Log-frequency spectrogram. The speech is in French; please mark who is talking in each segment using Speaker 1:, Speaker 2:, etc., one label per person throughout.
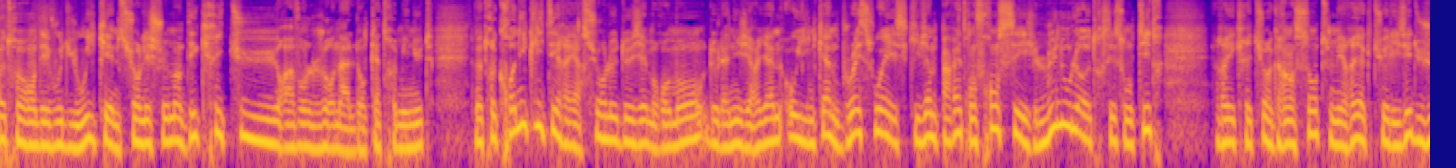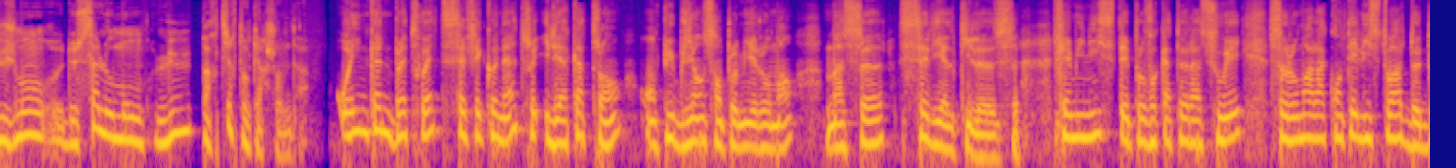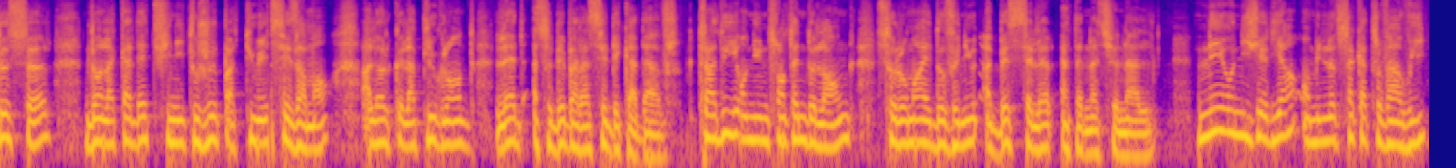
Speaker 1: notre rendez-vous du week-end sur les chemins d'écriture avant le journal dans 4 minutes. Notre chronique littéraire sur le deuxième roman de la Nigériane Oyinkan Braceways qui vient de paraître en français. L'une ou l'autre, c'est son titre. Réécriture grinçante mais réactualisée du jugement de Salomon, lu par Tirtankar Chanda.
Speaker 2: Oinkan Braithwaite s'est fait connaître il y a quatre ans en publiant son premier roman, Ma sœur, serial killeuse. Féministe et provocateur à souhait, ce roman racontait l'histoire de deux sœurs dont la cadette finit toujours par tuer ses amants alors que la plus grande l'aide à se débarrasser des cadavres. Traduit en une trentaine de langues, ce roman est devenu un best-seller international. Née au Nigeria en 1988,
